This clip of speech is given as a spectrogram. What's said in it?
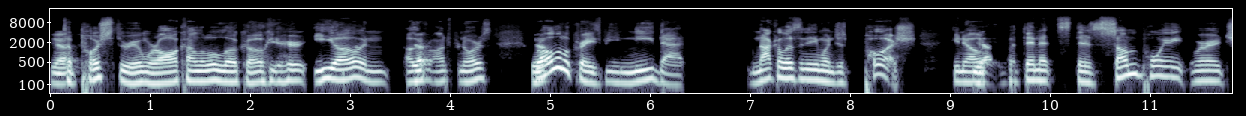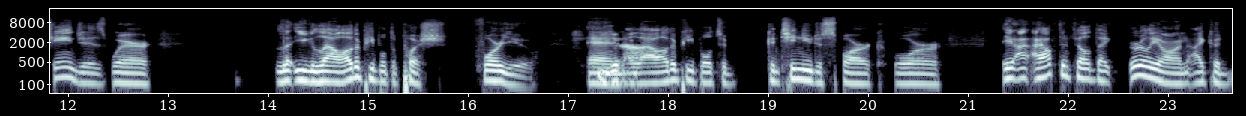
yeah. Yeah. to push through and we're all kind of a little loco here eo and other entrepreneurs. We're all a little crazy but you need that. Not gonna listen to anyone just push you know? But then it's there's some point where it changes where you allow other people to push for you and allow other people to continue to spark or I, I often felt like early on I could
